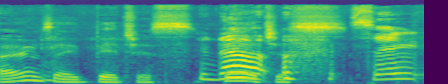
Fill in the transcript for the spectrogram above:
I am saying bitches. No. Bitches. Say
